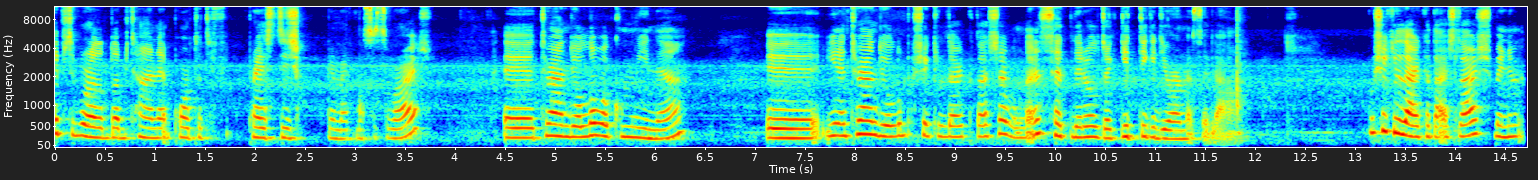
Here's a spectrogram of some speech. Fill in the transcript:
hepsi burada da bir tane portatif prestige yemek masası var. E, Trendyol'da vakumlu yine. E, yine Trendyol'da bu şekilde arkadaşlar bunların setleri olacak. Gitti gidiyor mesela. Bu şekilde arkadaşlar benim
